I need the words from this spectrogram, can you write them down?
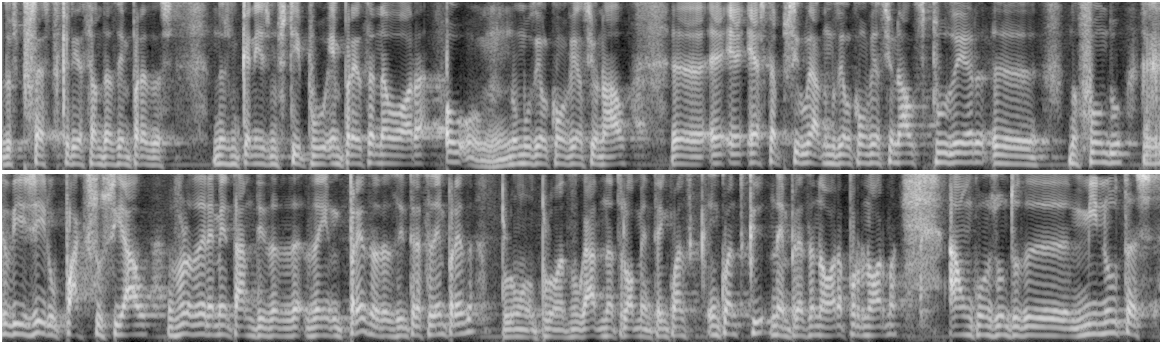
dos processos de criação das empresas nos mecanismos tipo empresa na hora ou no modelo convencional, eh, é, é esta possibilidade no modelo convencional se poder, eh, no fundo, redigir o pacto social verdadeiramente à medida da empresa, das interesses da empresa, por um, por um advogado, naturalmente, enquanto, enquanto que na empresa na hora, por norma, há um conjunto de minutas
